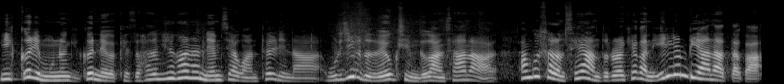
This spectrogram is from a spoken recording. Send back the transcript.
이 끓이 먹는 게, 그 내가 계속 화장실 가는 냄새하고 안 틀리나. 우리 집에도 외국식 너가 안 사나. 한국 사람 새 안 들어오라 해가니 1년 비워놨다가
